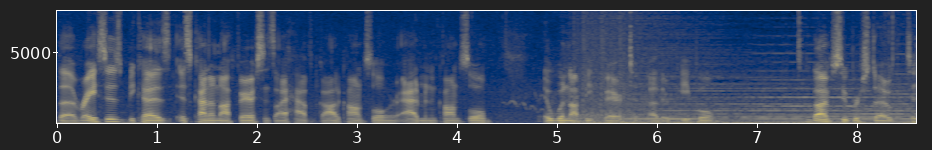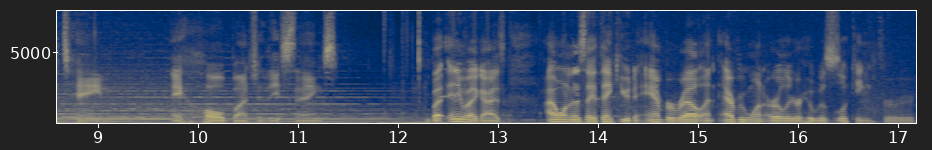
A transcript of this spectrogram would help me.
the races because it's kind of not fair since I have God console or admin console. It would not be fair to other people. But I'm super stoked to tame a whole bunch of these things. But anyway, guys, I wanted to say thank you to Amberrel and everyone earlier who was looking for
